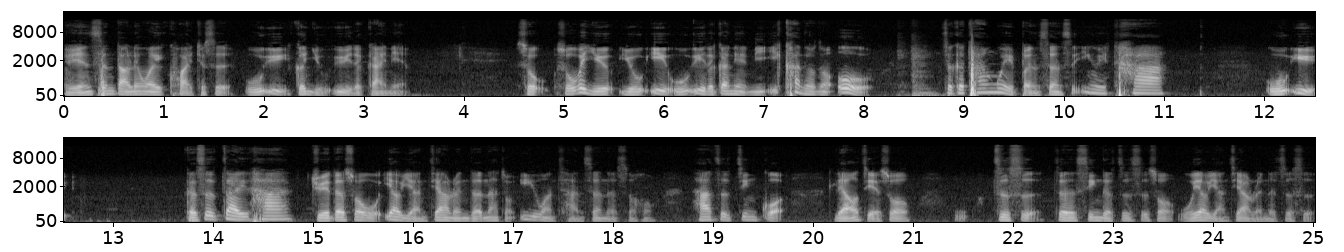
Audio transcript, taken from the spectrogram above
延伸到另外一块，就是无欲跟有欲的概念。所所谓有有欲无欲的概念，你一看到说，哦，这个摊位本身是因为他无欲，可是在他觉得说我要养家人的那种欲望产生的时候，他是经过了解说知识，这是新的知识，说我要养家人的知识。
